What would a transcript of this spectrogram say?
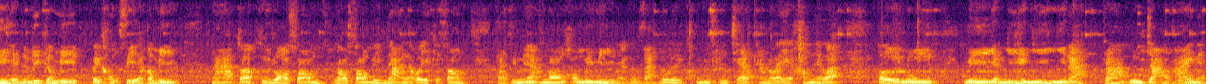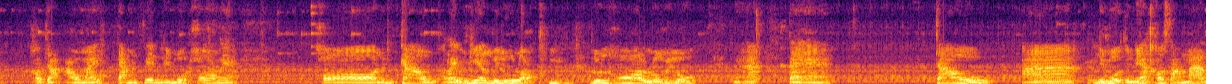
ที่เห็นอันนี้ก็มีเป็นของเสียก็มีนะฮะก็คือรอซ่อมเราซ่อมเองได้เราก็อยากจะซ่อม แต่ทีเนี้ยน้องเขาไม่มีเนี่ยลุงสันก็เลยคุยทางแชททางอะไรกับเขาเนี่ยว่าเออลุงมีอย่างนี้อย่างนี้อย่างนี้นะถ้าลุงจะเอาให้เนี่ยเขาจะเอาไหมแต่มันเป็นรีโมทฮอลไงฮอหนึ่งเก้าอะไรเนี้ยไม่รู้หรอกรุ่นฮอลุงไม่รู้นะฮะแต่เจ้า อารีโมทตัวเนี้ยเขาสามารถ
